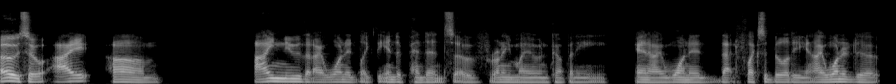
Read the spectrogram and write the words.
Oh so i um i knew that i wanted like the independence of running my own company and i wanted that flexibility and i wanted to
